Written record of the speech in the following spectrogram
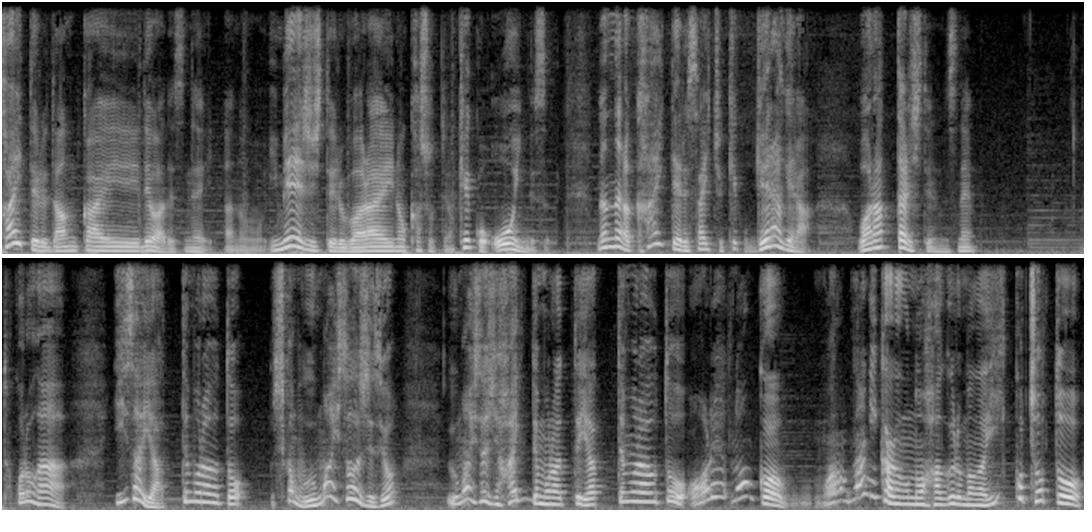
書いてる段階ではですねあのイメージしてる笑いの箇所っていうのは結構多いんですなんなら書いてる最中結構ゲラゲラ笑ったりしてるんですねところがいざやってもらうとしかも上手い人たちですよ。上手い人たちに入ってもらってやってもらうとあれ？なんか何かの歯車が一個ちょっと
